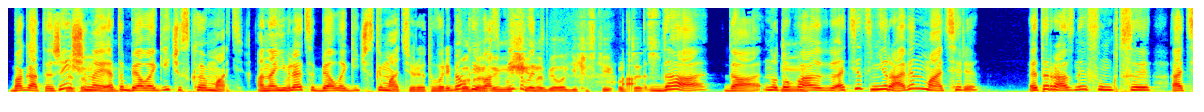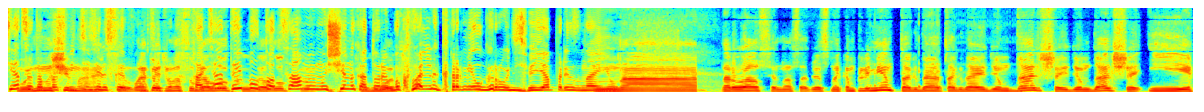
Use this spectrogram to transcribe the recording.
Богатая женщина это, это биологическая мать. Она является биологической матерью этого ребенка Богатый и воспитывает. Мужчина, биологический отец. А, да, да, но только mm. отец не равен матери. Это разные функции. Отец Ой, это ну, просветительская функция. Опять нас уголок, Хотя ты был уголок, тот самый мужчина, который вот. буквально кормил грудью, я признаю. На... Нарвался на, соответственно, комплимент. Тогда, тогда идем дальше, идем дальше. И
